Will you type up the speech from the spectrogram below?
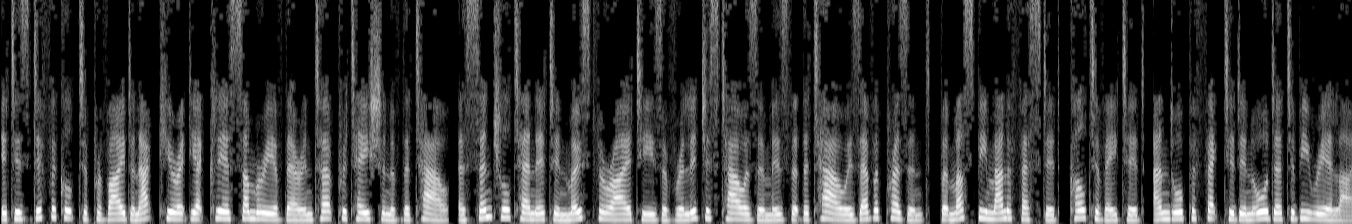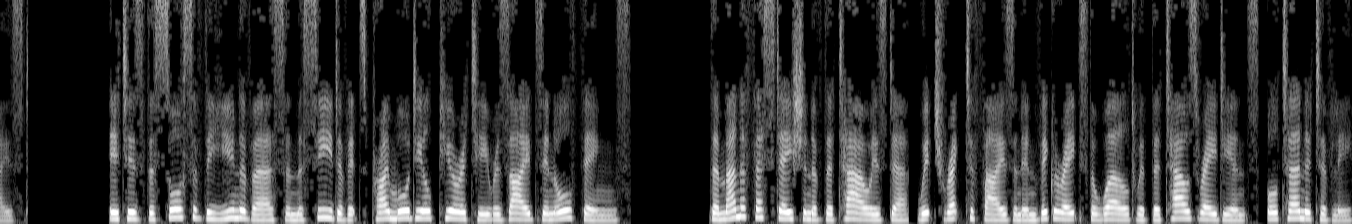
it is difficult to provide an accurate yet clear summary of their interpretation of the Tao. A central tenet in most varieties of religious Taoism is that the Tao is ever present, but must be manifested, cultivated, and or perfected in order to be realized. It is the source of the universe and the seed of its primordial purity resides in all things. The manifestation of the Tao is De, which rectifies and invigorates the world with the Tao's radiance. Alternatively,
